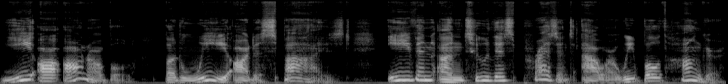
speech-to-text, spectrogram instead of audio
Ye are honorable, but we are despised. Even unto this present hour we both hunger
